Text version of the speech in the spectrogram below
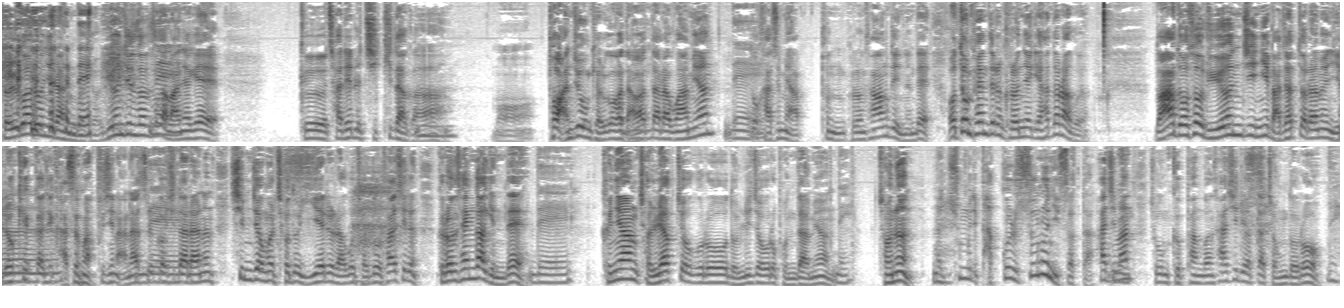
결과론이라는 네. 거죠. 류현진 선수가 네. 만약에 그 자리를 지키다가 음. 뭐 더 안 좋은 결과가 네. 나왔다라고 네. 하면 네. 또 가슴이 아픈 그런 상황도 있는데 어떤 팬들은 그런 얘기 하더라고요. 놔둬서 류현진이 맞았더라면 이렇게까지 음. 가슴 아프진 않았을 네. 것이다라는 심정을 저도 이해를 하고 저도 사실은 그런 생각인데 네. 그냥 전략적으로 논리적으로 본다면 네. 저는 네. 충분히 바꿀 수는 있었다. 하지만 네. 조금 급한 건 사실이었다 정도로 네.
